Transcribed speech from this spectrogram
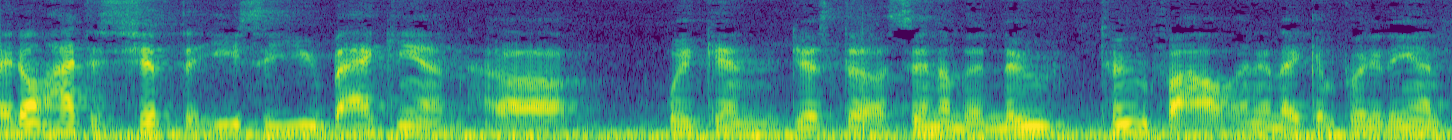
they don't have to ship the ECU back in. Uh, we can just uh, send them the new tune file and then they can put it in.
